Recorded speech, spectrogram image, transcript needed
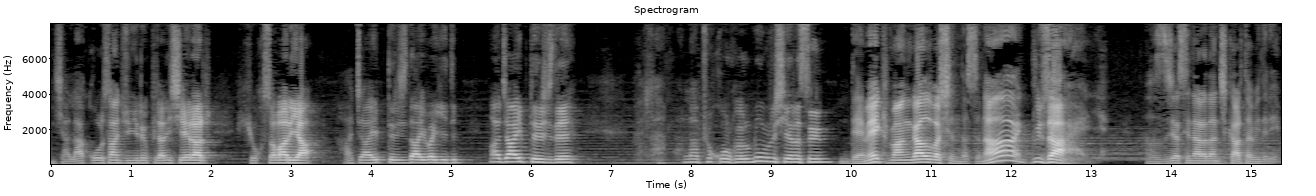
İnşallah Korsan Junior'ın planı işe yarar. Yoksa var ya acayip derecede ayva yedim. Acayip derecede. Allah'ım, çok korkuyorum. Ne olur işe yarasın. Demek mangal başındasın ha? Güzel. Hızlıca seni aradan çıkartabilirim.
